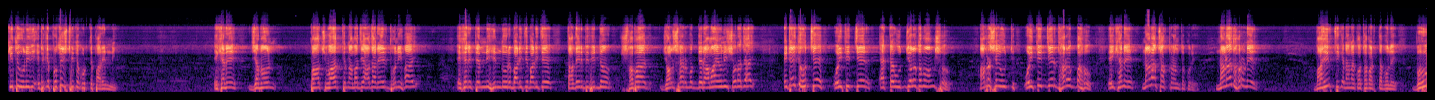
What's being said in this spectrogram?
কিন্তু উনি এটাকে প্রতিষ্ঠিত করতে পারেননি। এখানে যেমন পাঁচ ওয়াক্ত নামাজে আজানের ধ্বনি হয়। এখানে তেমনি হিন্দুর বাড়িতে বাড়িতে তাদের বিভিন্ন সভা, জলসার মধ্যে রামায়ণই শোনা যায়। এটাই তো হচ্ছে ঐতিহ্যের একটা উজ্জ্বলতম অংশ। আমরা সেই ঐতিহ্যের ধারক বাহক এইখানে নানা চক্রান্ত করে, নানা ধরনের বাহির থেকে নানা কথাবার্তা বলে বহু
